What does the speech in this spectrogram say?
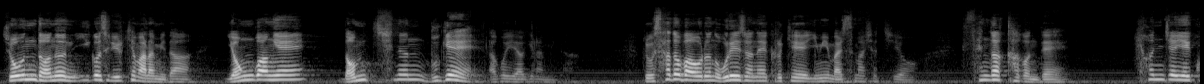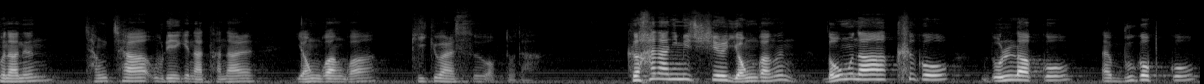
존 던은 이것을 이렇게 말합니다. 영광에 넘치는 무게라고 이야기를 합니다. 그리고 사도 바울은 오래전에 그렇게 이미 말씀하셨지요. 생각하건대 현재의 고난은 장차 우리에게 나타날 영광과 비교할 수 없도다. 그 하나님이 주실 영광은 너무나 크고 놀랍고 무겁고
